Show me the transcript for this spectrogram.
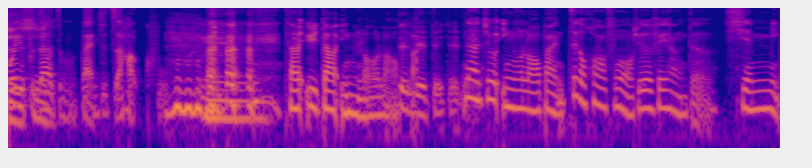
我也不知道怎么办，就只好哭。他遇到影楼老板，对对对对，那就银楼老板这个画风，我觉得。非常的鲜明，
